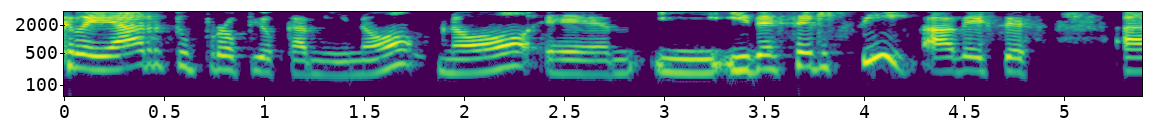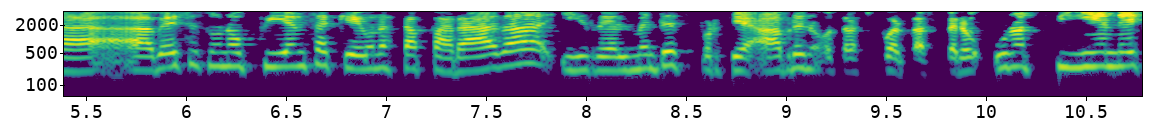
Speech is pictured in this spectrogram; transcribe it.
crear tu propio camino, ¿no? Eh, y, decir sí a veces. a veces uno piensa que uno está parada y realmente es porque abren otras puertas, pero uno tiene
